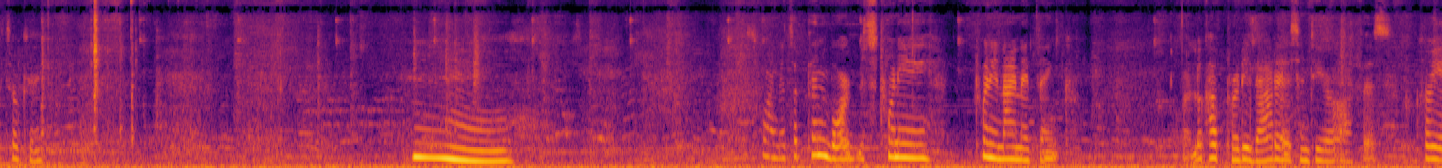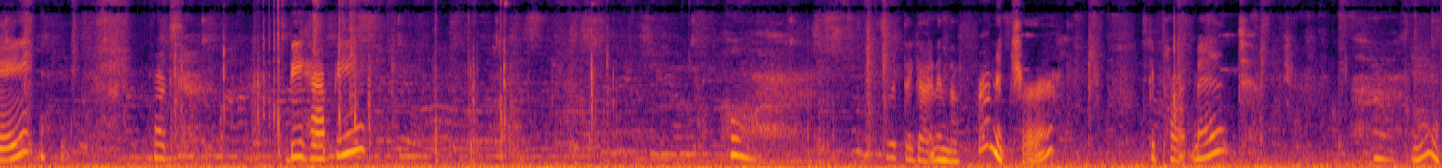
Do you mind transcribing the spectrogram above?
it's okay. Hmm. This one, it's a pin board. It's 20, 29, I think. But look how pretty that is into your office. Create. What's be happy. Oh, see what they got in the furniture department. Ooh,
